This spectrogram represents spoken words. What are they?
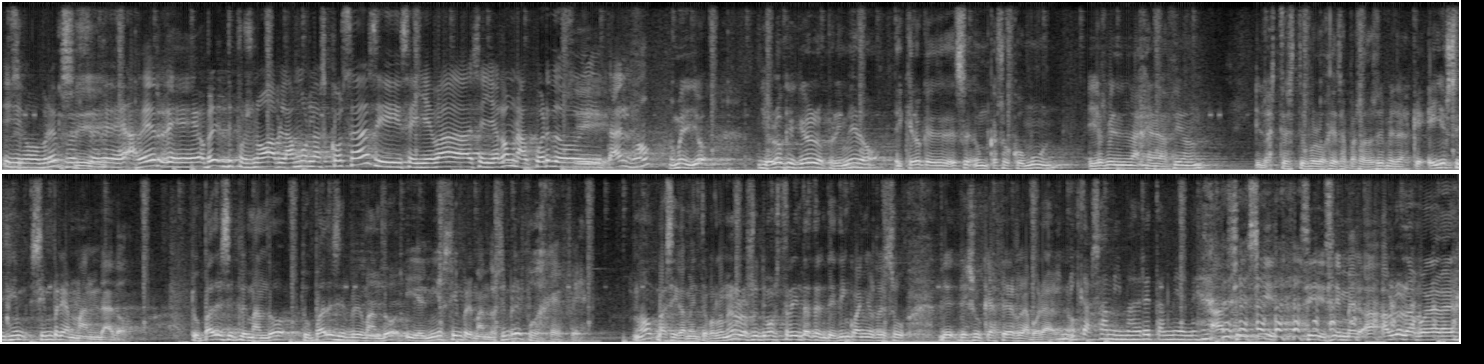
Y digo, hombre, pues Sí. eh, a ver, eh, hombre, pues no hablamos las cosas y se lleva, se llega a un acuerdo Sí. y tal, ¿no? Hombre, yo, yo lo que creo, lo primero, y creo que es un caso común, ellos vienen de una generación, y las tres tipologías ha pasado siempre, las que ellos siempre han mandado. Tu padre siempre mandó, tu padre siempre mandó, y el mío siempre mandó, siempre fue jefe. ¿No? Básicamente, por lo menos los últimos 30, 35 años de su, de, de su quehacer laboral. En ¿no? mi casa mi madre también, ¿eh? Ah, sí, sí, sí, sí, me- ah, hablo laboral.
